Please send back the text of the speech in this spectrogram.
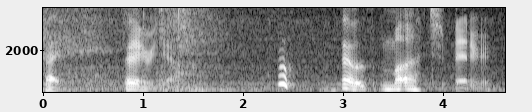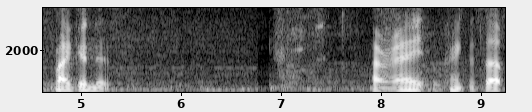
Nice. There we go. Whew. That was much better. My goodness. All right, we'll crank this up.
